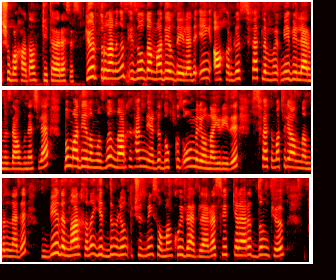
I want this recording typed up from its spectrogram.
Şu baxada alıb getəverəsiz. Görüb durğanınız İzolda model deyilədi. Ən axırғы sifətli me- mebellərimizdən abunəçilər. Bu modelimizin narxı həm yerdə 9-10 milyondan yürüyürdü. Sifəti materialından bilinədi. Bir də narxını 7 milyon 300 min so'mdan qoyub berdilər. Rasvetkələri dım köp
